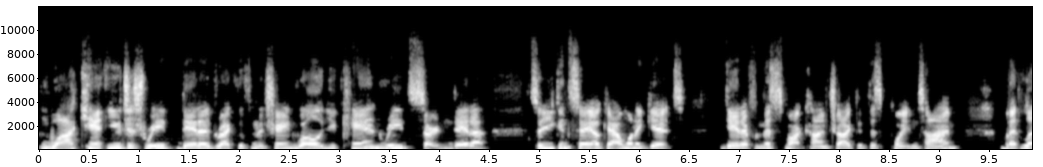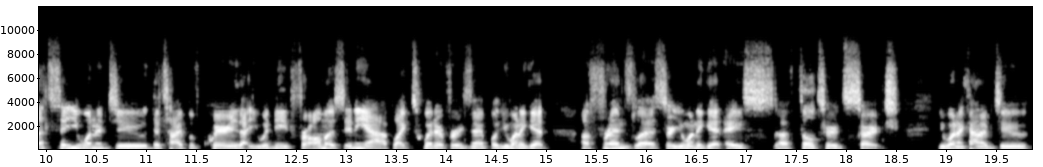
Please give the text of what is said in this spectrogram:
why can't you just read data directly from the chain well you can read certain data so you can say okay i want to get data from this smart contract at this point in time but let's say you want to do the type of query that you would need for almost any app like twitter for example. You want to get a friends list or you want to get a, a filtered search. You want to kind of do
